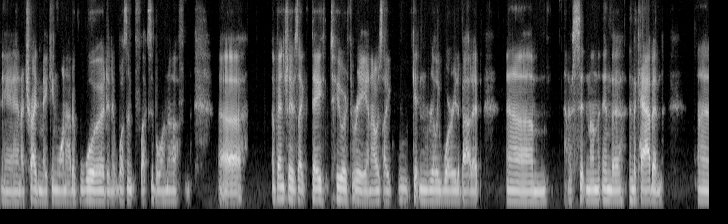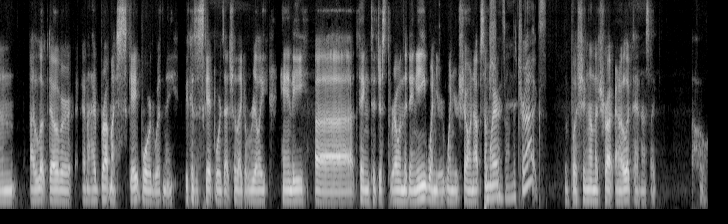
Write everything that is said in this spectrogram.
And I tried making one out of wood and it wasn't flexible enough. Uh, eventually it was like day two or three and I was like getting really worried about it. Um, and I was sitting on the, in the in the cabin and I looked over and I had brought my skateboard with me because a skateboard's actually like a really handy uh, thing to just throw in the dinghy when you're when you're showing up somewhere. Bushings on the trucks. The bushing on the truck, and I looked at it and I was like, "Oh,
